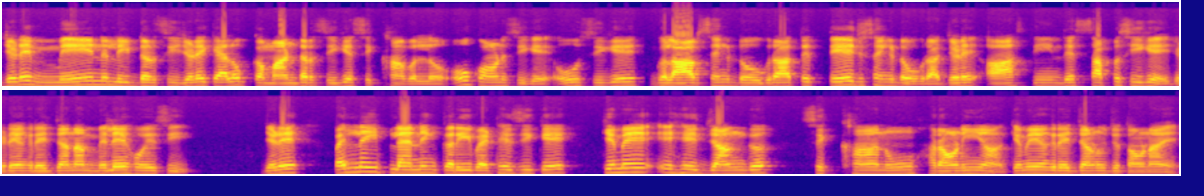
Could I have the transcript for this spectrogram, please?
ਜਿਹੜੇ ਮੇਨ ਲੀਡਰ ਸੀ, ਜਿਹੜੇ ਕਹਿ ਲਓ ਕਮਾਂਡਰ ਸੀਗੇ ਸਿੱਖਾਂ ਵੱਲੋਂ, ਉਹ ਕੌਣ ਸੀਗੇ? ਉਹ ਸੀਗੇ ਗੁਲਾਬ ਸਿੰਘ ਡੋਗਰਾ ਤੇ ਤੇਜ ਸਿੰਘ ਡੋਗਰਾ, ਜਿਹੜੇ ਆਸਤੀਨ ਦੇ ਸੱਪ ਸੀਗੇ, ਜਿਹੜੇ ਅੰਗਰੇਜ਼ਾਂ ਨਾਲ ਮਿਲੇ ਹੋਏ ਸੀ, ਜਿਹੜੇ ਪਹਿਲਾਂ ਹੀ ਪਲੈਨਿੰਗ ਕਰੀ ਬੈਠੇ ਸੀ ਕਿ ਕਿਵੇਂ ਇਹ ਜੰਗ ਸਿੱਖਾਂ ਨੂੰ ਹਰਾਉਣੀ ਆ ਕਿਵੇਂ ਅੰਗਰੇਜ਼ਾਂ ਨੂੰ ਜਿਤਾਉਣਾ ਹੈ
